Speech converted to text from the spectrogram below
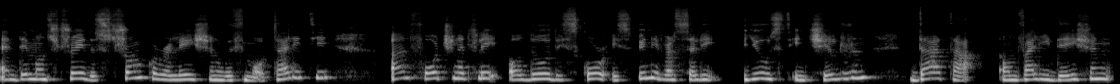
and demonstrate a strong correlation with mortality, Unfortunately, although this score is universally used in children, data on validation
